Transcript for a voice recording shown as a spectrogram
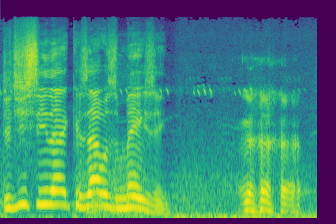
Did you see that? Because that was amazing.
